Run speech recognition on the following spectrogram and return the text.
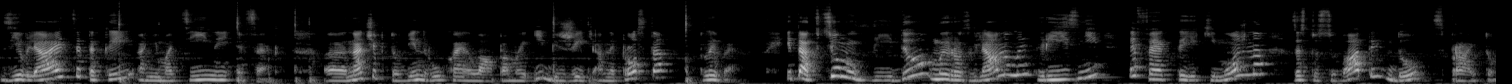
з'являється такий анімаційний ефект. Е, начебто він рухає лапами і біжить, а не просто пливе. І так, в цьому відео ми розглянули різні ефекти, які можна застосувати до спрайту.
